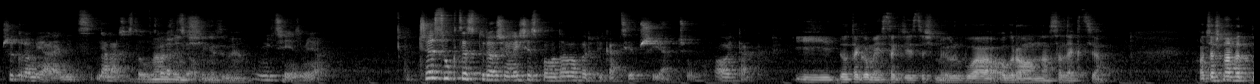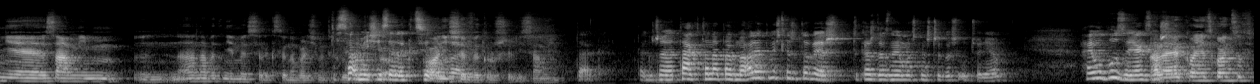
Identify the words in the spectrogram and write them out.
przykro mi, ale nic na razie z tą Na razie kolekcją. nic się nie zmienia. Nic się nie zmienia. Czy sukces, który osiągnęliście spowodował weryfikację przyjaciół? Oj tak. I do tego miejsca, gdzie jesteśmy, już była ogromna selekcja. Chociaż nawet nie sami, no, nawet nie my selekcjonowaliśmy tych Sami ludzi, się tylko selekcjonowali. Oni się wykruszyli sami. Tak. Także tak, to na pewno, ale myślę, że to wiesz, każda znajomość nas czegoś uczy, nie? Hej, łobuzy, jak zawsze. Ale koniec końców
